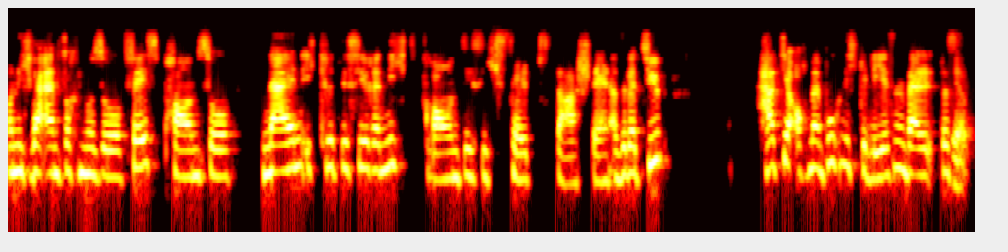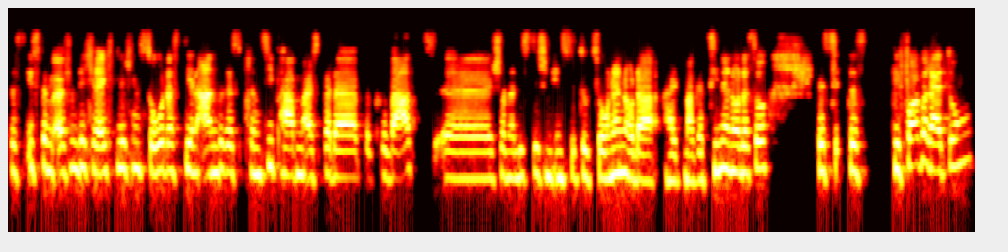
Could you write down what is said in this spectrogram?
Und ich war einfach nur so facepalm, so, nein, ich kritisiere nicht Frauen, die sich selbst darstellen. Also der Typ hat ja auch mein Buch nicht gelesen, weil das, ja. das ist beim Öffentlich-Rechtlichen so, dass die ein anderes Prinzip haben als bei der bei privatjournalistischen äh, Institutionen oder halt Magazinen oder so. Das, das, die Vorbereitung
